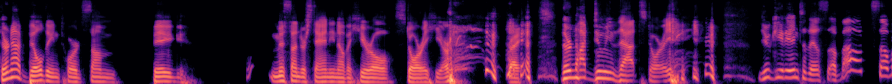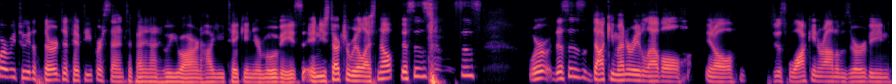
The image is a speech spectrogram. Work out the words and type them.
they're not building towards some big misunderstanding of a hero story here Right. they're not doing that story you get into this about somewhere between a third to 50% depending on who you are and how you take in your movies and you start to realize nope this is this is we're this is documentary level you know just walking around observing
